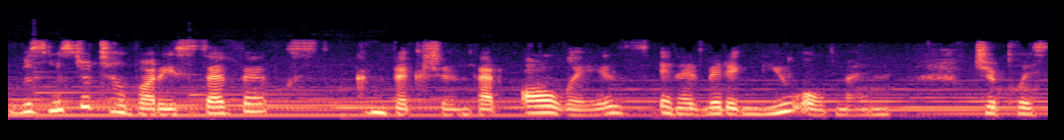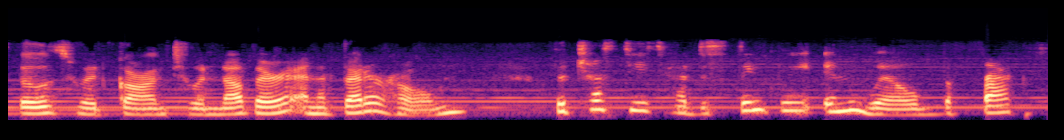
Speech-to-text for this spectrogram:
it was Mr. Tilbody's steadfast conviction that always, in admitting new old men to replace those who had gone to another and a better home, the trustees had distinctly in will the, fract-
